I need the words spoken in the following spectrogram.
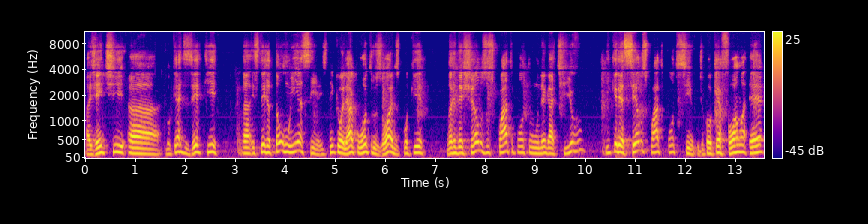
a gente ah, não quer dizer que ah, esteja tão ruim assim. A gente tem que olhar com outros olhos, porque nós deixamos os 4,1 negativo e crescemos 4,5. De qualquer forma, é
